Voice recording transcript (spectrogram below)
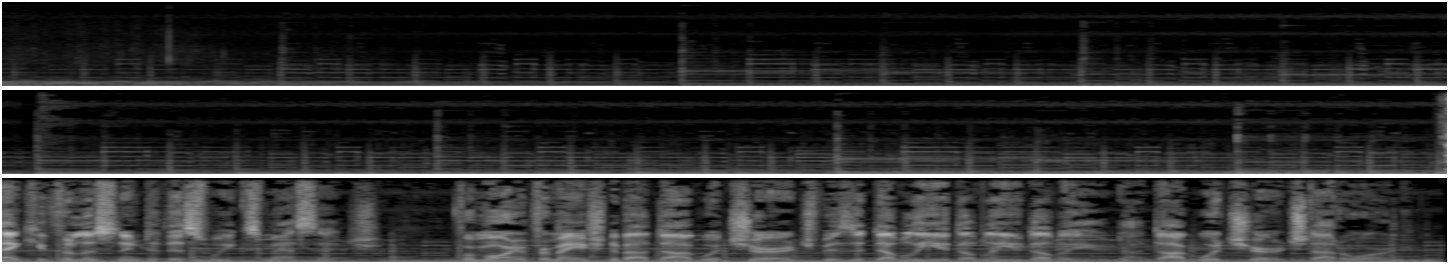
Thank you for listening to this week's message. For more information about Dogwood Church, visit www.dogwoodchurch.org.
